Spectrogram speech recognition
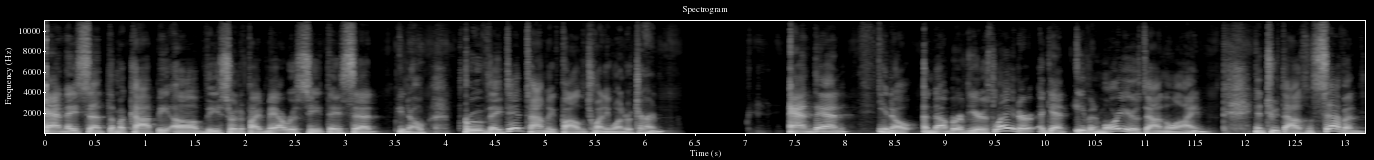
and they sent them a copy of the certified mail receipt. They said, you know, prove they did timely file the 21 return. And then, you know, a number of years later, again, even more years down the line, in 2007,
